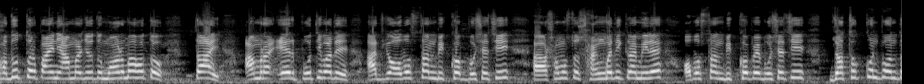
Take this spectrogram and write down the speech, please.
সদুত্তর পাইনি, আমরা যেহেতু মর্মাহত, তাই আমরা এর প্রতিবাদে আজকে অবস্থান বিক্ষোভ বসেছি। সমস্ত সাংবাদিকরা মিলে অবস্থান বিক্ষোভে বসেছি। যতক্ষণ পর্যন্ত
